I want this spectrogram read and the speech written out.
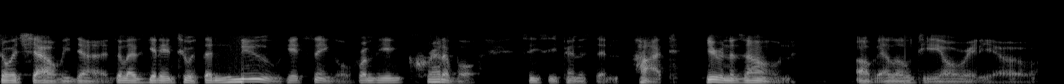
so it shall be done. So let's get into it. The new hit single from the incredible CeCe Peniston, Hot, here in the zone of LOTL Radio.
